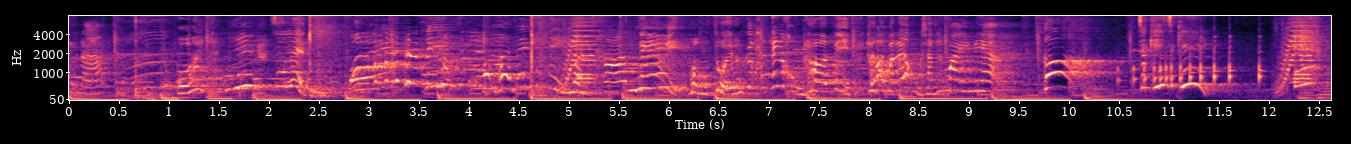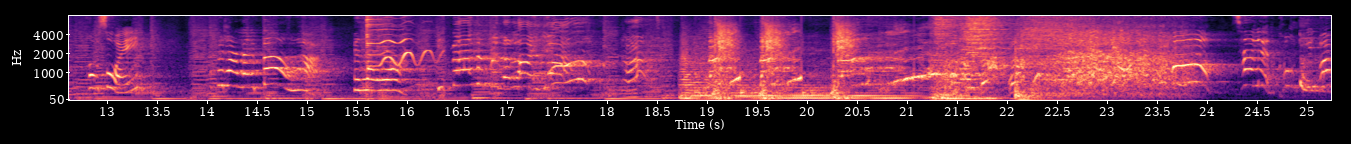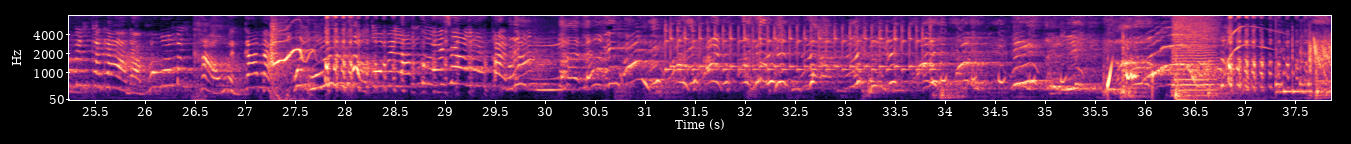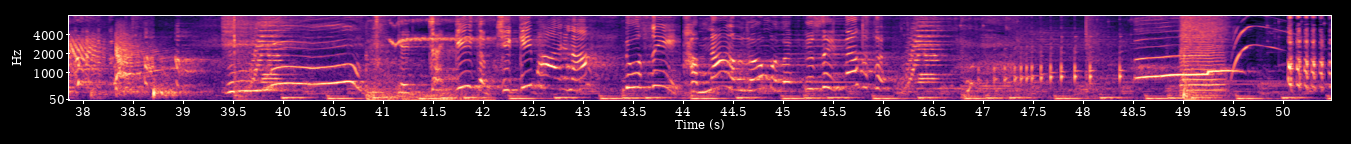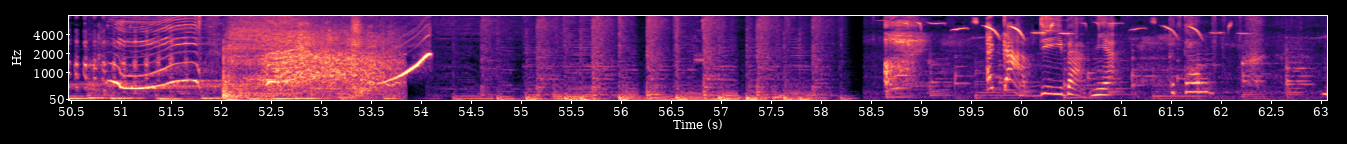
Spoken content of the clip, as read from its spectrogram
ฉันชัดมากเลยนะ โอ้ยนี่ชาเลตโอ้ยนั่นสิของเธอไม่มีสีเหมือนฉันนี่ ผมสวยแล้วก็เล่นของเธอสิ เธอจะมาเล่นของฉันทำไมเนี่ย ก็แจ็คกี้แจ็คกี้เอ๊ะผมสวย ก็ต้อง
